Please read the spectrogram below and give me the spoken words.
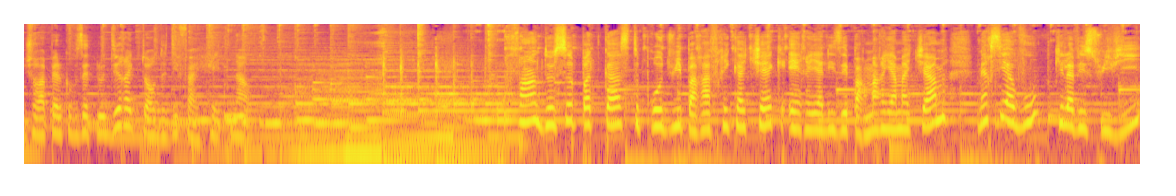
Je rappelle que vous êtes le directeur de DeFi Hate Now fin de ce podcast produit par Africa Tchèque et réalisé par Maria Matiam. Merci à vous qui l'avez suivi.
